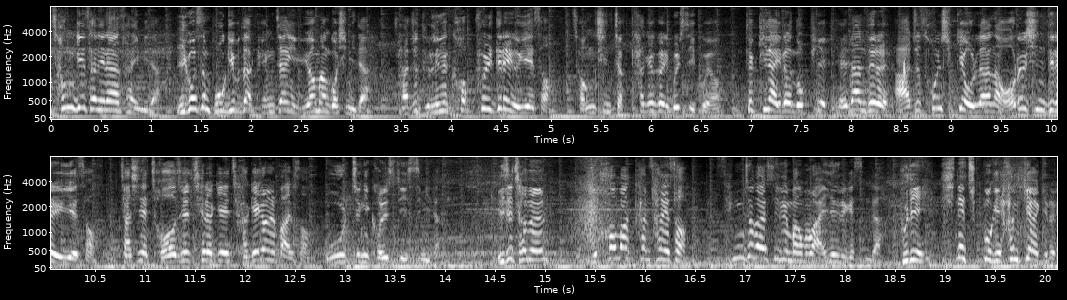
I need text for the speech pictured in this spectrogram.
청계산이라는 산입니다. 이곳은 보기보다 굉장히 위험한 곳입니다. 자주 들리는 커플들에 의해서 정신적 타격을 입을 수 있고요. 특히나 이런 높이의 계단들을 아주 손쉽게 올라가는 어르신들에 의해서 자신의 저질 체력에 자괴감을 빠져서 우울증이 걸릴 수도 있습니다. 이제 저는 이 험악한 산에서 생존할 수 있는 방법을 알려드리겠습니다. 부디 신의 축복이 함께하기를.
